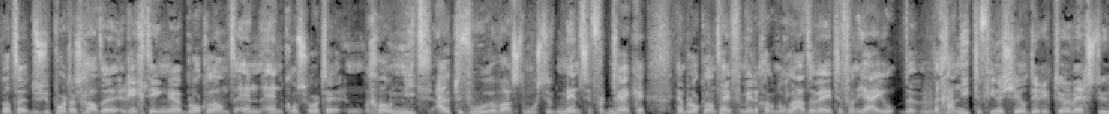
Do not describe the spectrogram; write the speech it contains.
wat eh, de supporters hadden richting eh, Blokland en, en consorten, mm, gewoon niet uit te voeren was. Er moesten mensen vertrekken. En Blokland heeft vanmiddag ook nog laten weten van, ja joh, de- we gaan niet de financieel directeur wegsturen.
